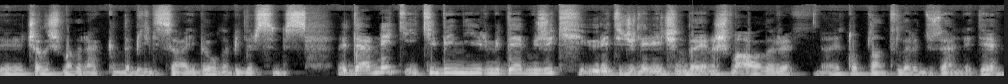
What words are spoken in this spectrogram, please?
e, çalışmaları hakkında bilgi sahibi olabilirsiniz. E, dernek 2020'de müzik üreticileri için dayanışma ağları toplantıları düzenledi.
